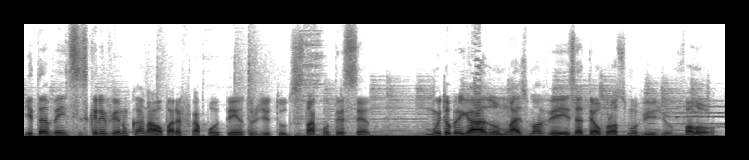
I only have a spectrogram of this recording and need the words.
e também de se inscrever no canal para ficar por dentro de tudo que está acontecendo. Muito obrigado mais uma vez e até o próximo vídeo. Falou!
